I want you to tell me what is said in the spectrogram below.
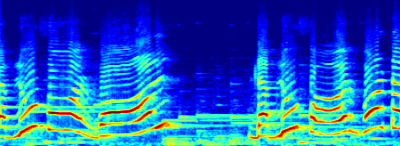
W for wall. W for water.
